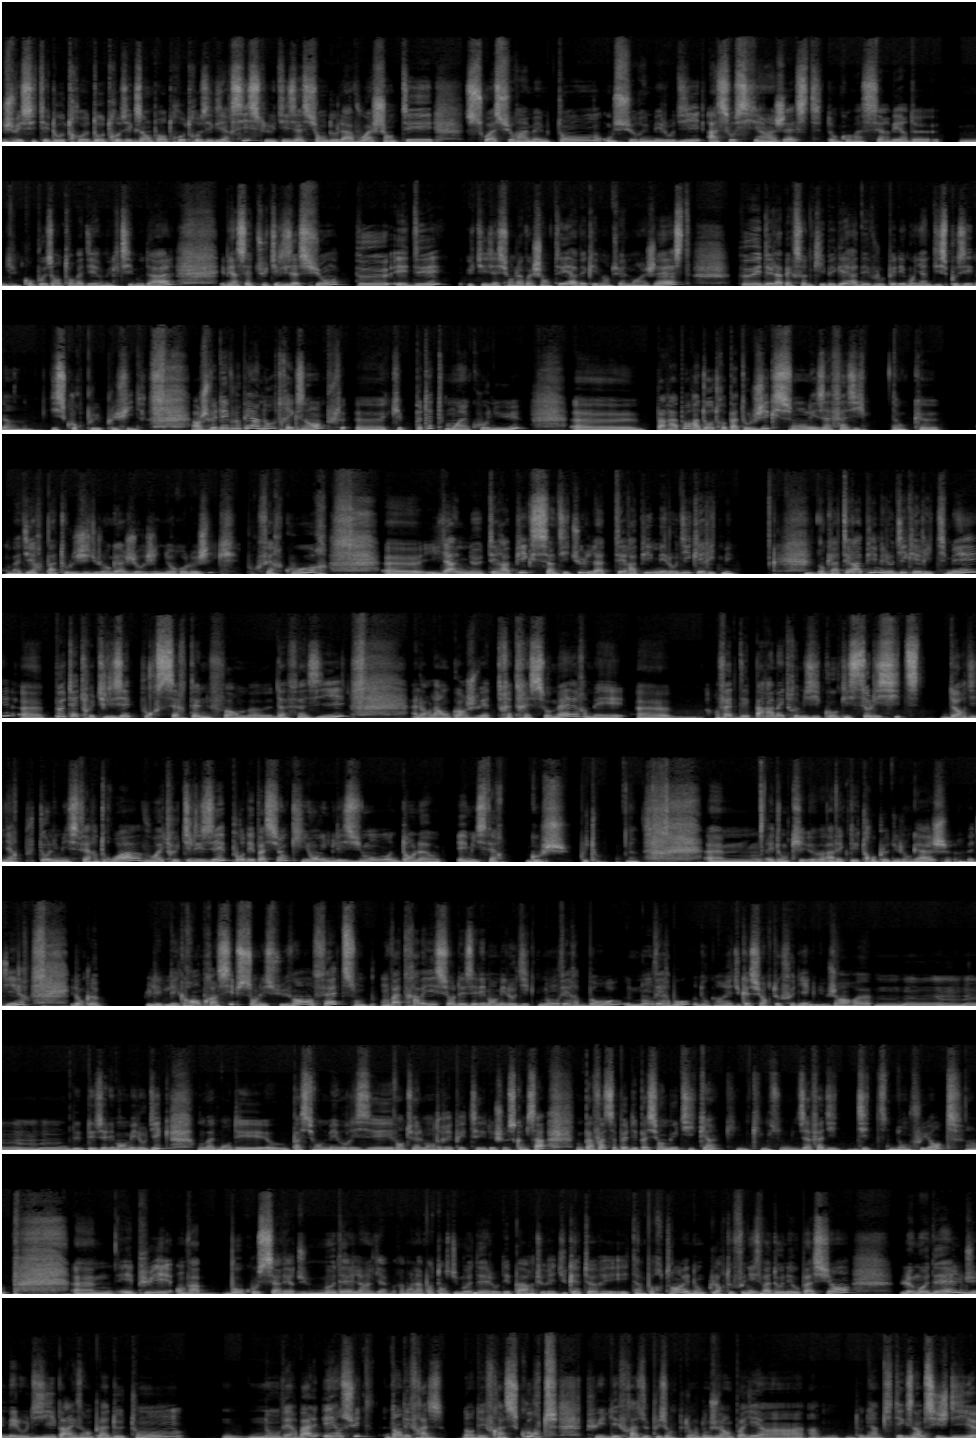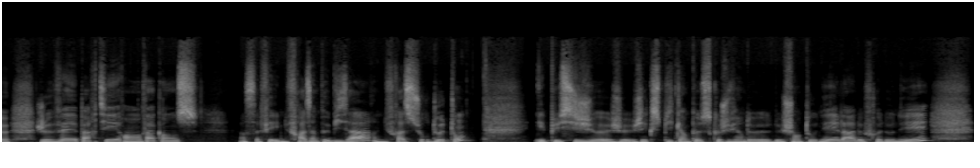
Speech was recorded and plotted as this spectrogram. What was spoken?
je vais citer d'autres d'autres exemples, entre autres exercices, l'utilisation de la voix chantée, soit sur un même ton ou sur une mélodie, associée à un geste. Donc, on va se servir d'une composante, on va dire multimodale. Eh bien, cette utilisation peut aider, utilisation de la voix chantée avec éventuellement un geste, peut aider la personne qui bégaye à développer les moyens de disposer d'un discours plus plus fluide. Alors, je vais développer un autre exemple euh, qui est peut-être moins connu euh, par rapport à d'autres pathologies qui sont les aphasies. Donc, euh, on va dire, pathologie du langage d'origine neurologique, pour faire court, euh, il y a une thérapie qui s'intitule la thérapie mélodique et rythmée. Donc la thérapie mélodique et rythmée euh, peut être utilisée pour certaines formes euh, d'aphasie. Alors là encore, je vais être très très sommaire, mais en fait, des paramètres musicaux qui sollicitent d'ordinaire plutôt l'hémisphère droit vont être utilisés pour des patients qui ont une lésion dans leur hémisphère gauche plutôt. Euh, et donc, euh, avec des troubles du langage, on va dire. Et donc, le les, grands principes sont les suivants en fait. on va travailler sur des éléments mélodiques non verbaux, non verbaux, donc en rééducation orthophonique du genre euh, hum, hum, hum, des, éléments mélodiques. On va demander aux patients de mémoriser, éventuellement de répéter, des choses comme ça. Donc parfois ça peut être des patients mutiques hein, qui, sont des aphadies dites non fluentes. Hein. Euh, et puis on va beaucoup se servir du modèle. Hein. Il y a vraiment l'importance du modèle au départ du rééducateur est, est important. Et donc l'orthophoniste va donner au patient le modèle d'une mélodie, par exemple à deux tons non verbal et ensuite dans des phrases, dans des phrases courtes, puis des phrases de plus en plus longues. Donc je vais employer un, donner un petit exemple. Si je dis euh, je vais partir en vacances, ça fait une phrase un peu bizarre, une phrase sur deux tons. Et puis si j'explique un peu ce que je viens de, chantonner là, de fredonner,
